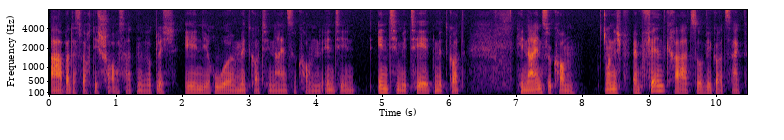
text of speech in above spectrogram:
aber dass wir auch die Chance hatten, wirklich in die Ruhe mit Gott hineinzukommen, in die Intimität mit Gott hineinzukommen. Und ich empfinde gerade so, wie Gott sagt,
